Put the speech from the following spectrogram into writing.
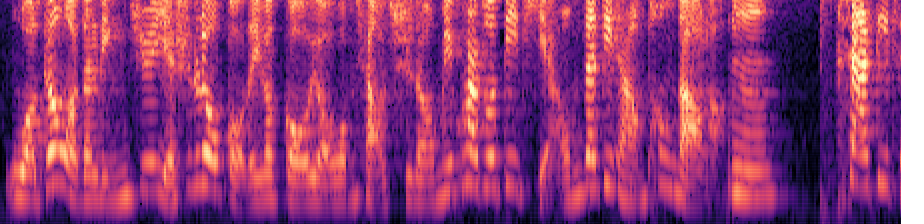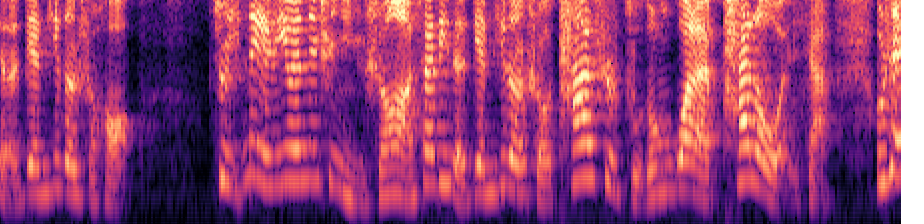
我跟我的邻居也是遛狗的一个狗友，我们小区的，我们一块儿坐地铁，我们在地铁上碰到了，嗯，下地铁的电梯的时候，就那个因为那是女生啊，下地铁电梯的时候，她是主动过来拍了我一下，我说哎，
